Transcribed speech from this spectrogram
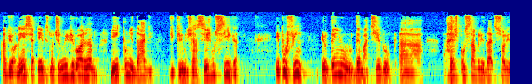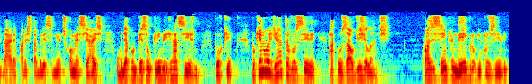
a violência eles continuem vigorando e a impunidade de crime de racismo siga. E por fim, eu tenho debatido a, responsabilidade solidária para estabelecimentos comerciais onde aconteça um crime de racismo. Por quê? Porque não adianta você acusar o vigilante, quase sempre negro, inclusive,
